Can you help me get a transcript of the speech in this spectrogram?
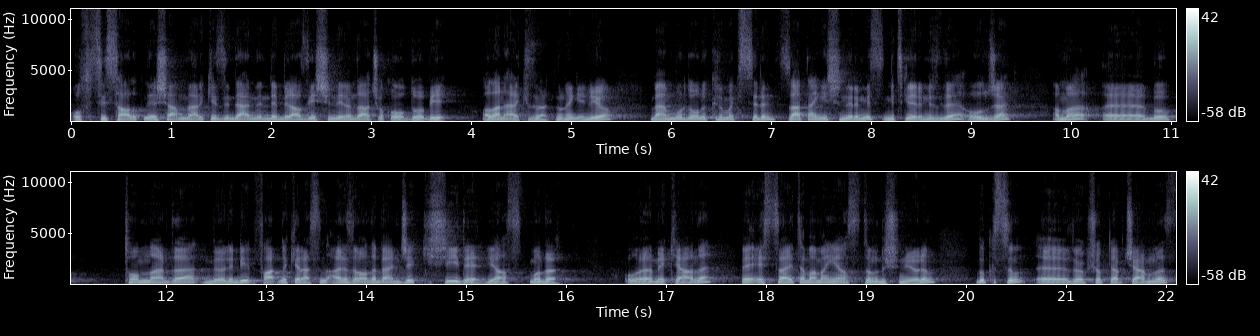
ofisi, sağlıklı yaşam merkezi dendiğinde biraz yeşillerin daha çok olduğu bir alan herkesin aklına geliyor. Ben burada onu kırmak isterim. Zaten yeşillerimiz bitkilerimizle olacak. Ama e, bu tonlarda böyle bir farklılık yaratsın. Aynı zamanda bence kişiyi de yansıtmalı o e, mekanı ve Esra'yı tamamen yansıttığını düşünüyorum. Bu kısım e, workshop yapacağımız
